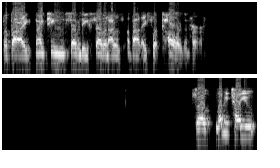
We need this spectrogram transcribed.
but by 1977 I was about a foot taller than her. So let me tell you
